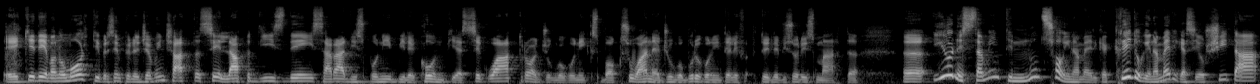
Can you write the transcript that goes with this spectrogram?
E chiedevano molti, per esempio, leggevo in chat se l'app Disney sarà disponibile con PS4, aggiungo con Xbox One e aggiungo pure con i tele- televisori smart. Uh, io onestamente non so in America. Credo che in America sia uscita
